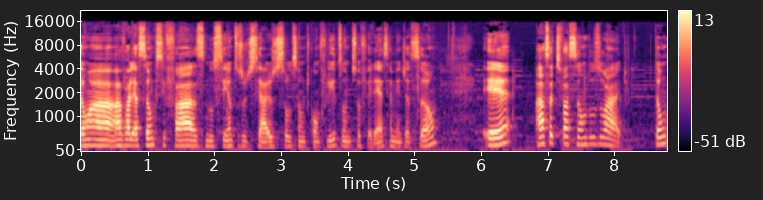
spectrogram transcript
Então, a, avaliação que se faz nos centros judiciários de solução de conflitos, onde se oferece a mediação, é a satisfação do usuário. Então,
